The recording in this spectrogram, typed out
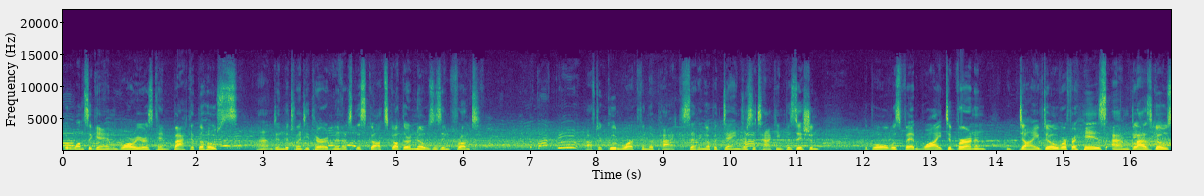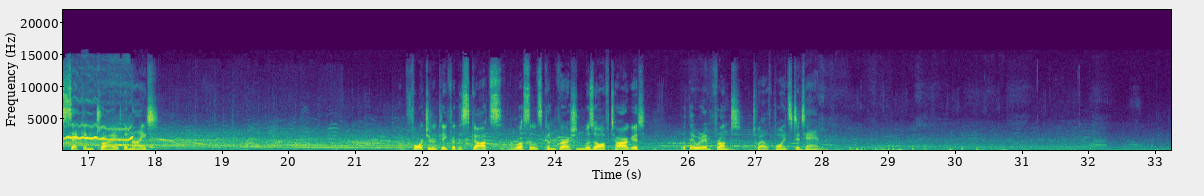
But once again, Warriors came back at the hosts, and in the 23rd minute, the Scots got their noses in front. After good work from the pack, setting up a dangerous attacking position, the ball was fed wide to Vernon, who dived over for his and Glasgow's second try of the night. Unfortunately for the Scots, Russell's conversion was off target, but they were in front, 12 points to 10.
